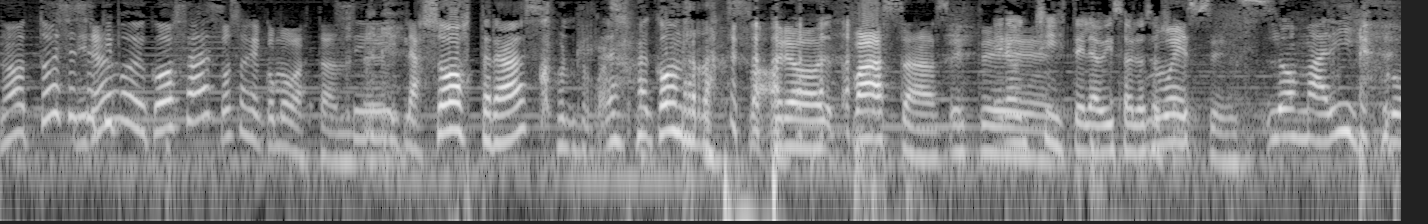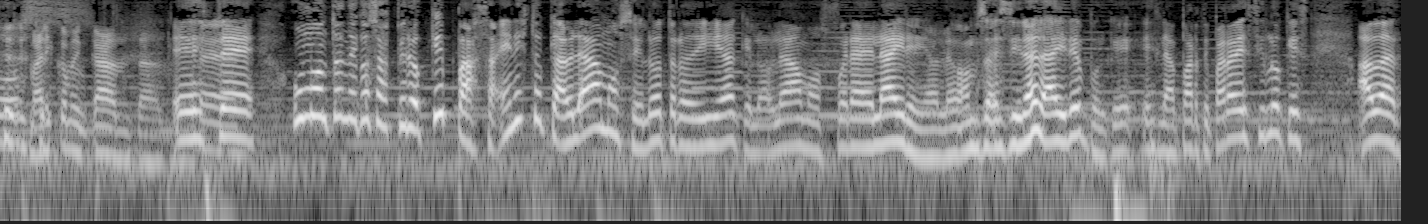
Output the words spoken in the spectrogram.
no todo ese Mirá. tipo de cosas Cosas que como bastante. sí las ostras Con razón. con razón Pero pasas, este... Era un chiste el aviso a los. Nueces. los mariscos Marisco me encantan. Este, un montón de cosas, pero ¿qué pasa? En esto que hablábamos el otro día, que lo hablábamos fuera del aire, y lo vamos a decir al aire porque es la parte para decirlo, que es, a ver,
